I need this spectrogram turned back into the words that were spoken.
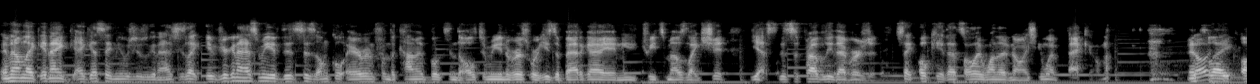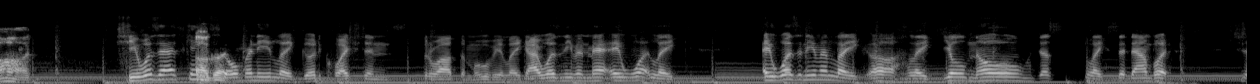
and I'm like and I, I guess I knew what she was gonna ask she's like if you're gonna ask me if this is Uncle Aaron from the comic books in the Ultimate Universe where he's a bad guy and he treats Miles like shit yes this is probably that version she's like okay that's all I wanted to know and she went back and I'm like it's No, like she- oh She was asking Oh, so many like good questions throughout the movie. Like I wasn't even mad. It was like it wasn't even like oh, like you'll know just like sit down. But sh-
